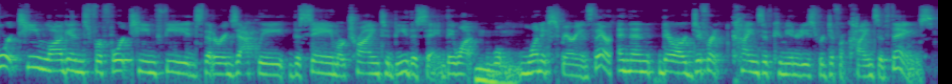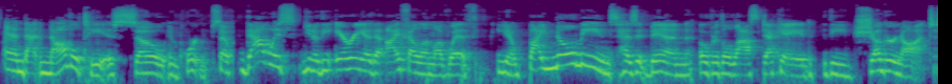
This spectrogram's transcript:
14 logins for 14 feeds that are exactly the same or trying to be the same. They want mm. one experience there. And then there are different kinds of communities for different kinds of things. And that novelty is so important. So that was, you know, the area that I fell in love with you know, by no means has it been over the last decade the juggernaut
